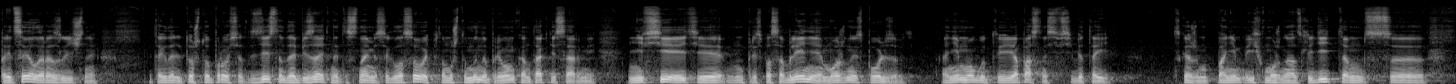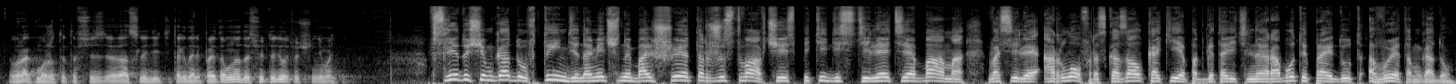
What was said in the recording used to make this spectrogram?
прицелы различные и так далее, то, что просят. Здесь надо обязательно это с нами согласовывать, потому что мы на прямом контакте с армией. Не все эти приспособления можно использовать. Они могут и опасность в себе таить. Скажем, по ним, их можно отследить, там, с, враг может это все отследить и так далее. Поэтому надо все это делать очень внимательно. В следующем году в Тынде намечены большие торжества в честь 50-летия БАМа. Василий Орлов рассказал, какие подготовительные работы пройдут в этом году.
